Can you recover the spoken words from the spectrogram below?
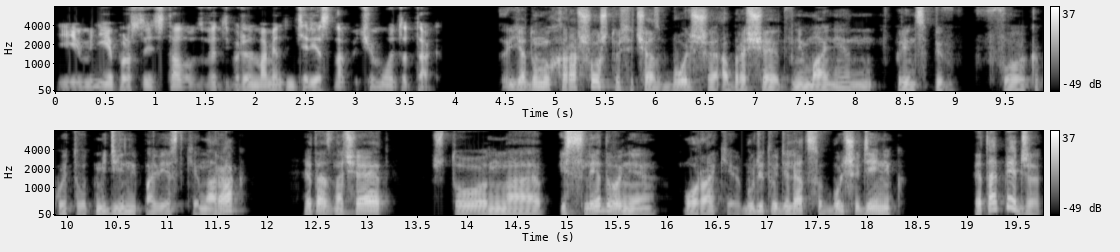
И мне просто стало в определенный момент интересно, почему это так. Я думаю, хорошо, что сейчас больше обращают внимание, в принципе, в какой-то вот медийной повестке на рак. Это означает, что на исследование о раке будет выделяться больше денег. Это опять же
